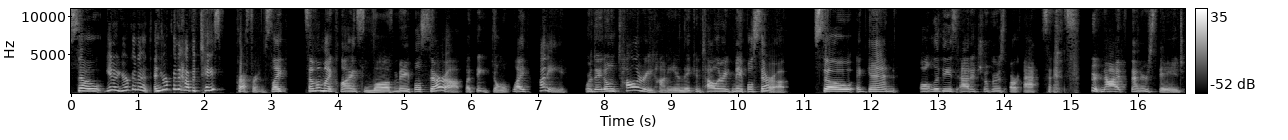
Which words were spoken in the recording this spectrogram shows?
So, you know, you're to, and you're to have a taste preference. Like some of my clients love maple syrup, but they don't like honey or they don't tolerate honey and they can tolerate maple syrup. So again, all of these added sugars are accents. They're not center stage.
